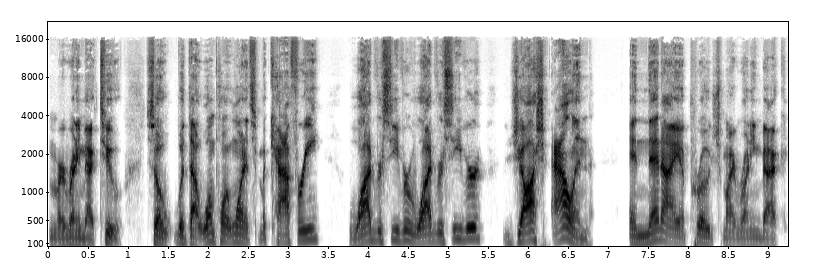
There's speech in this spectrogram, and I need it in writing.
my running back two. So with that 1.1, it's McCaffrey, wide receiver, wide receiver, Josh Allen, and then I approach my running back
